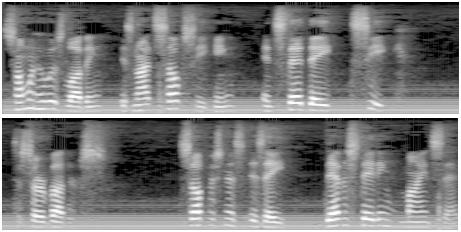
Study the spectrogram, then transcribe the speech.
someone who is loving is not self seeking, instead, they seek to serve others. Selfishness is a devastating mindset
